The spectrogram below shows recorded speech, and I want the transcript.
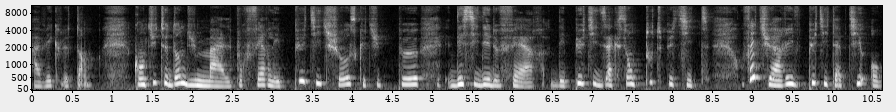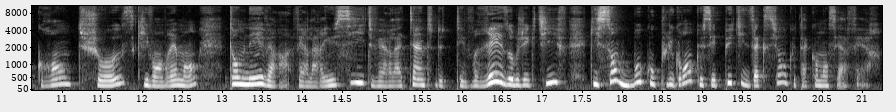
avec le temps. Quand tu te donnes du mal pour faire les petites choses que tu peux décider de faire, des petites actions toutes petites, en fait, tu arrives petit à petit aux grandes choses qui vont vraiment t'emmener vers, vers la réussite, vers l'atteinte de tes vrais objectifs qui sont beaucoup plus grands que ces petites actions que tu as commencé à faire.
